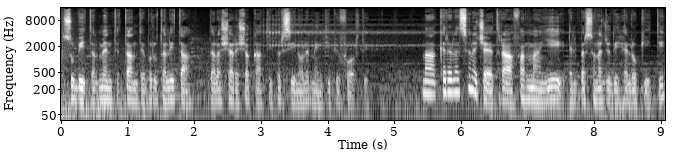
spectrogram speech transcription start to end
subì talmente tante brutalità da lasciare scioccati persino le menti più forti. Ma che relazione c'è tra Fan Man Yi e il personaggio di Hello Kitty?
